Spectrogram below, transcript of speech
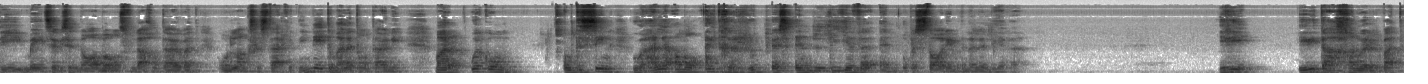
die mense wie se name ons vandag onthou wat onlangs gesterf het nie net om hulle te onthou nie maar ook om om te sien hoe hulle almal uitgeroep is in lewe in op 'n stadium in hulle lewe. Hierdie hierdie dag gaan oor wat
